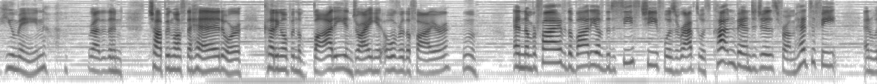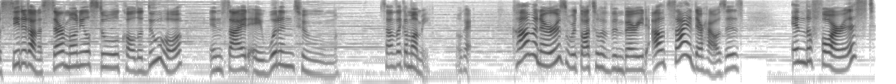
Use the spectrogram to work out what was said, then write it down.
humane rather than chopping off the head or cutting open the body and drying it over the fire. And number five, the body of the deceased chief was wrapped with cotton bandages from head to feet and was seated on a ceremonial stool called a duho inside a wooden tomb. Sounds like a mummy. Okay. Commoners were thought to have been buried outside their houses in the forest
